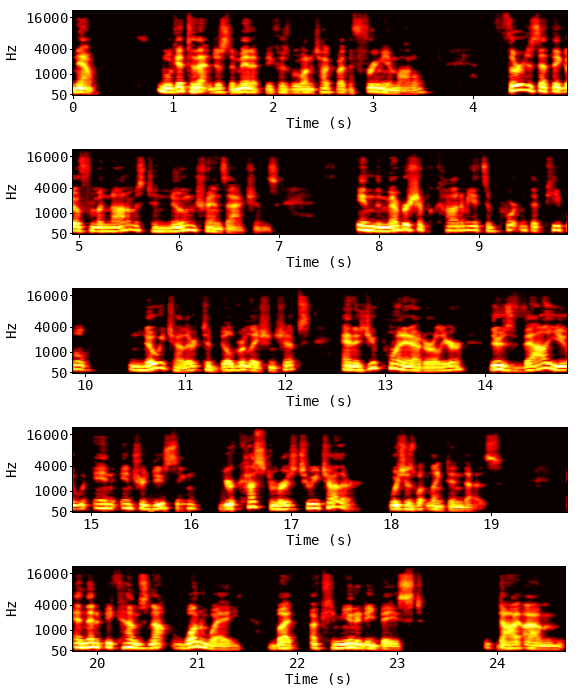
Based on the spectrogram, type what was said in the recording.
Now, we'll get to that in just a minute because we want to talk about the freemium model. Third is that they go from anonymous to known transactions. In the membership economy, it's important that people know each other to build relationships. And as you pointed out earlier, there's value in introducing your customers to each other, which is what LinkedIn does. And then it becomes not one way, but a community based di- um,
